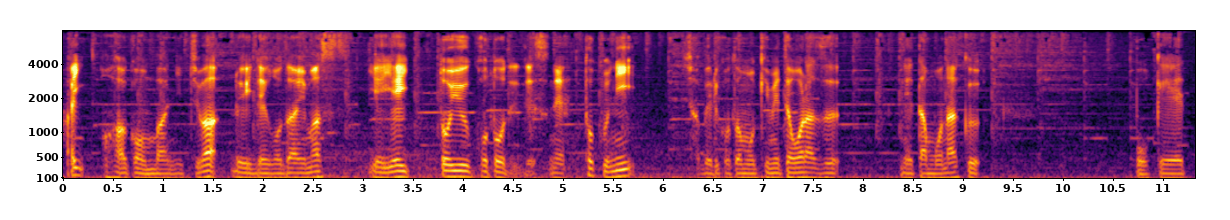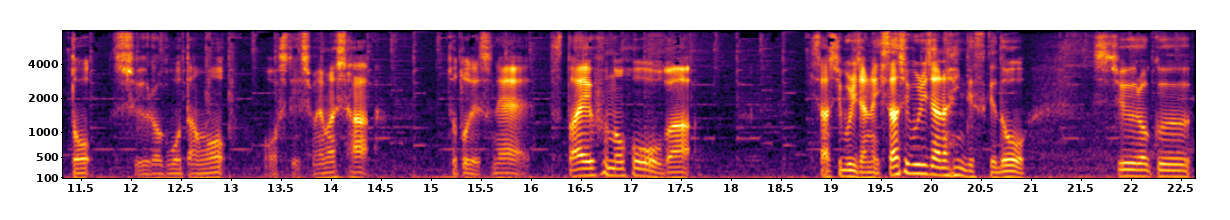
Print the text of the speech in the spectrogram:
はいおはこんばんにちは。るいでございます。イエイエイ。ということでですね特に喋ることも決めておらずネタもなくボケーと収録ボタンを押してしまいました。ちょっとですねスタイフの方が久しぶりじゃない久しぶりじゃないんですけど収録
